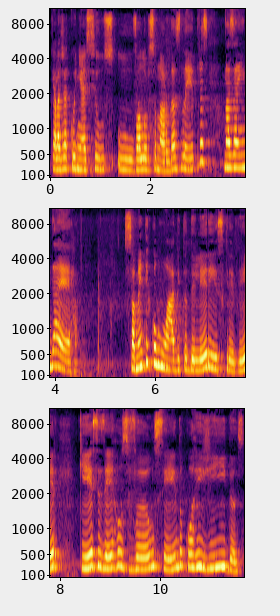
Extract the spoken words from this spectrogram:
que ela já conhece os, o valor sonoro das letras, mas ainda erra. Somente com o hábito de ler e escrever que esses erros vão sendo corrigidos.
